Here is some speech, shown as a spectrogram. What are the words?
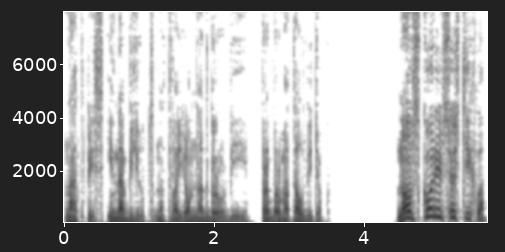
надпись и набьют на твоем надгробии», — пробормотал Витек. Но вскоре все стихло.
